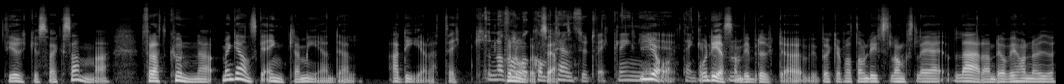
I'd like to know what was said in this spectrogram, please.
till yrkesverksamma för att kunna med ganska enkla medel addera tech. Så någon form av kompetensutveckling? Sätt. Ja, och det som mm. vi brukar, vi brukar prata om livslångt lärande och vi har nu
